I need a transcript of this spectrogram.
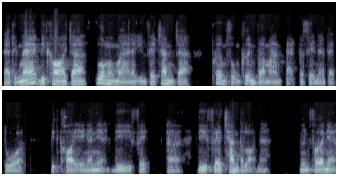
แต่ถึงแม้บิตคอยจะร่วงลงมานะอินเฟชันจะเพิ่มสูงขึ้นประมาณแปดเปอร์เซ็นต์นะแต่ตัวบิตคอยเองนั้นเนี่ยดีเฟเอ่อดีเฟลชันตลอดนะเงินเฟ้อเนี่ย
